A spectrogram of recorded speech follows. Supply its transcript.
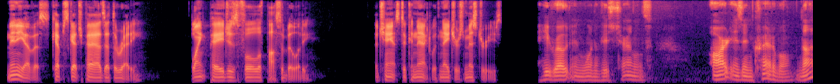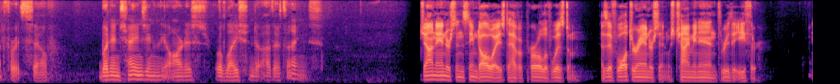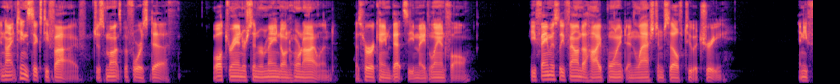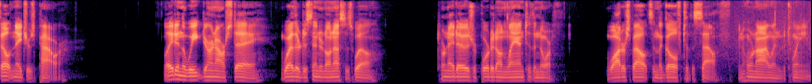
Many of us kept sketch pads at the ready, blank pages full of possibility, a chance to connect with nature's mysteries. He wrote in one of his journals Art is incredible, not for itself, but in changing the artist's relation to other things. John Anderson seemed always to have a pearl of wisdom, as if Walter Anderson was chiming in through the ether. In 1965, just months before his death, Walter Anderson remained on Horn Island as Hurricane Betsy made landfall. He famously found a high point and lashed himself to a tree, and he felt nature's power. Late in the week during our stay, weather descended on us as well. Tornadoes reported on land to the north, waterspouts in the Gulf to the south, and Horn Island between.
